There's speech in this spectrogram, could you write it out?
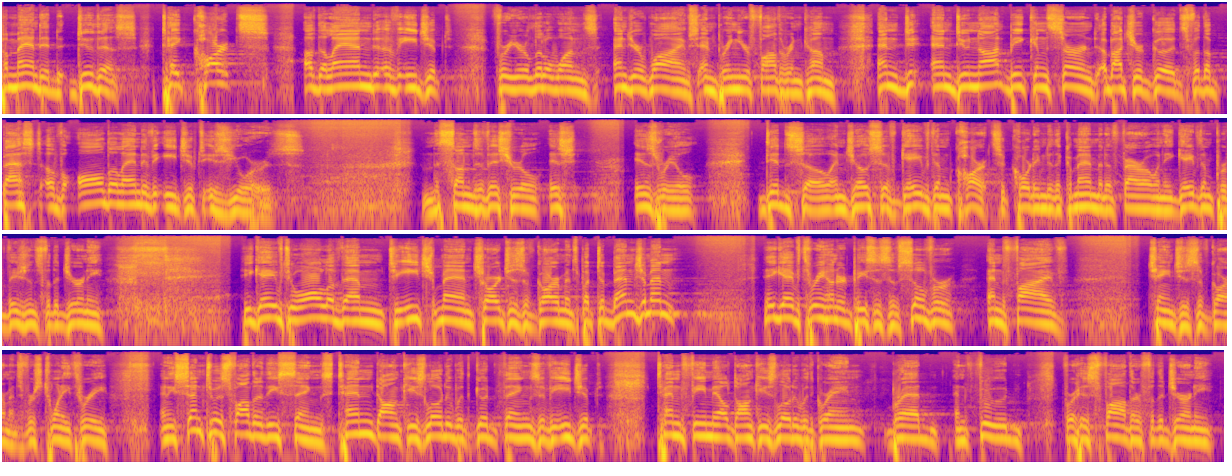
commanded, do this take carts of the land of Egypt for your little ones and your wives, and bring your father and come. And do, and do not be concerned about your goods, for the best of all the land of Egypt is yours. And the sons of Israel, Israel did so, and Joseph gave them carts according to the commandment of Pharaoh, and he gave them provisions for the journey. He gave to all of them, to each man, charges of garments. But to Benjamin, he gave 300 pieces of silver and five changes of garments. Verse 23 And he sent to his father these things 10 donkeys loaded with good things of Egypt, 10 female donkeys loaded with grain, bread, and food for his father for the journey.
